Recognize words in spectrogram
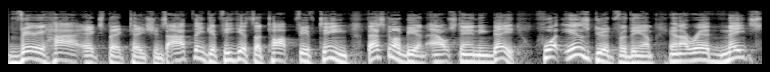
very high expectations. I think if he gets a top 15, that's going to be an outstanding day. What is good for them? And I read Nate's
